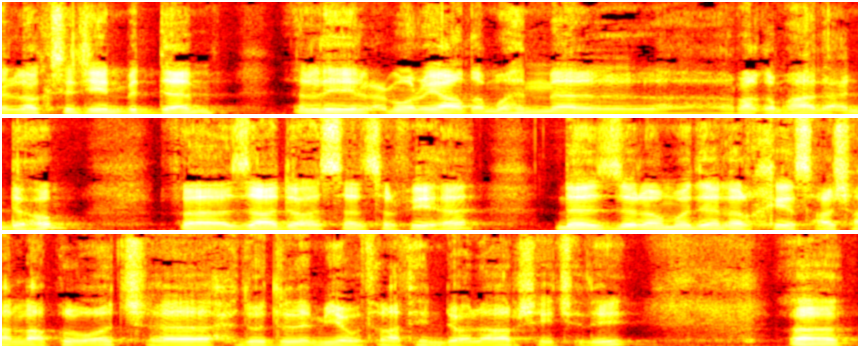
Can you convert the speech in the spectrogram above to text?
الأكسجين بالدم اللي يلعبون رياضة مهمة الرقم هذا عندهم فزادوا ال sensor فيها. نزلوا موديل رخيص عشان ال Apple Watch آه، حدود ال 130 دولار شيء كذي. آه،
